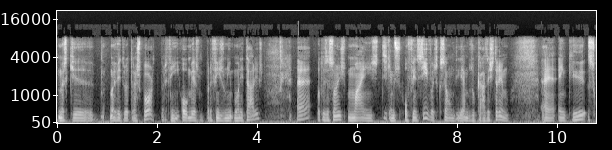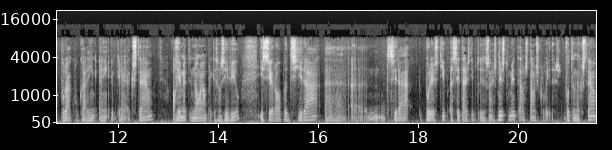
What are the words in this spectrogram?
mas que uma viatura de transporte, para fim, ou mesmo para fins humanitários, a utilizações mais, digamos, ofensivas, que são, digamos, o caso extremo, eh, em que se poderá colocar em, em, em a questão Obviamente não é uma aplicação civil e se a Europa decidirá, uh, uh, decidirá por este tipo, aceitar este tipo de utilizações. Neste momento elas estão excluídas. Voltando à questão,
